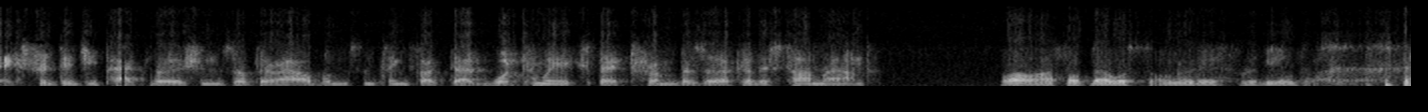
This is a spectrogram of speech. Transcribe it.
extra digipack versions of their albums and things like that. What can we expect from Berserker this time round? Well, I thought that was already revealed. uh,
